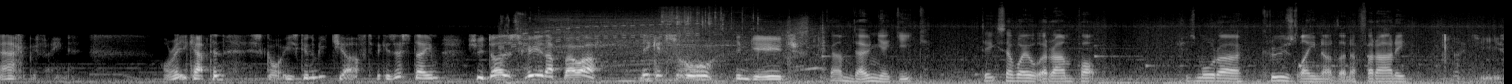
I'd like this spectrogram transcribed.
Ah, be fine. Alrighty, Captain. Scotty's going to be chuffed because this time she does hear the power. Make it so. Engage. Calm down, you geek. Takes a while to ramp up. She's more a cruise liner than a Ferrari. Ah, jeez.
